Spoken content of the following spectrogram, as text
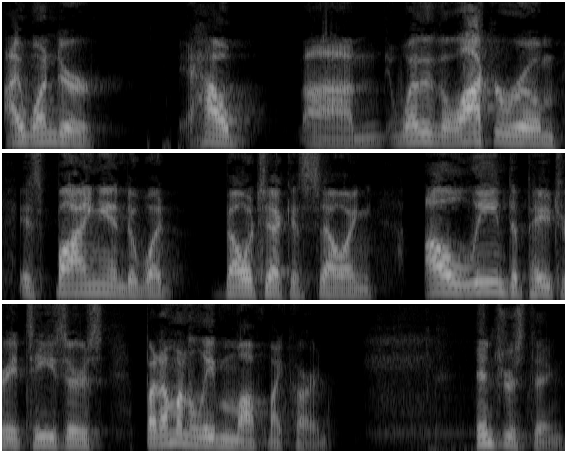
I wonder how um, whether the locker room is buying into what Belichick is selling. I'll lean to Patriot teasers, but I'm going to leave them off my card. Interesting.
